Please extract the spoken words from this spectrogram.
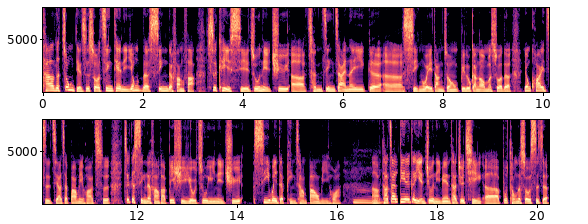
它的重点是说，今天你用的新的方法是可以协助你去呃沉浸在那一个呃行为当中。比如刚刚我们说的，用筷子夹着爆米花吃，这个新的方法必须有助于你去细微的品尝爆米花。嗯啊，他在第二个研究里面，他就请呃不同的受试者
